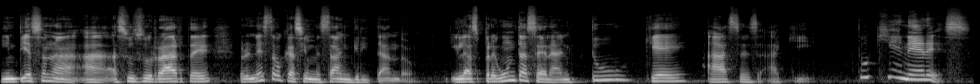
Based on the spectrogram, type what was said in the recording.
y empiezan a, a susurrarte, pero en esta ocasión me estaban gritando. Y las preguntas eran, ¿tú qué haces aquí? ¿Tú quién eres?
